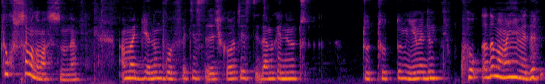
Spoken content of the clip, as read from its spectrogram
çok susamadım aslında. Ama canım gofret istedi, çikolata istedi ama kendimi tut, tut- tuttum yemedim. Kokladım ama yemedim.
